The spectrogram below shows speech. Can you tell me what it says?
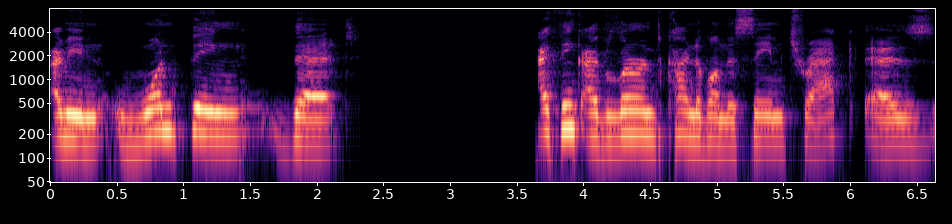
I mean, one thing that I think I've learned kind of on the same track as,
